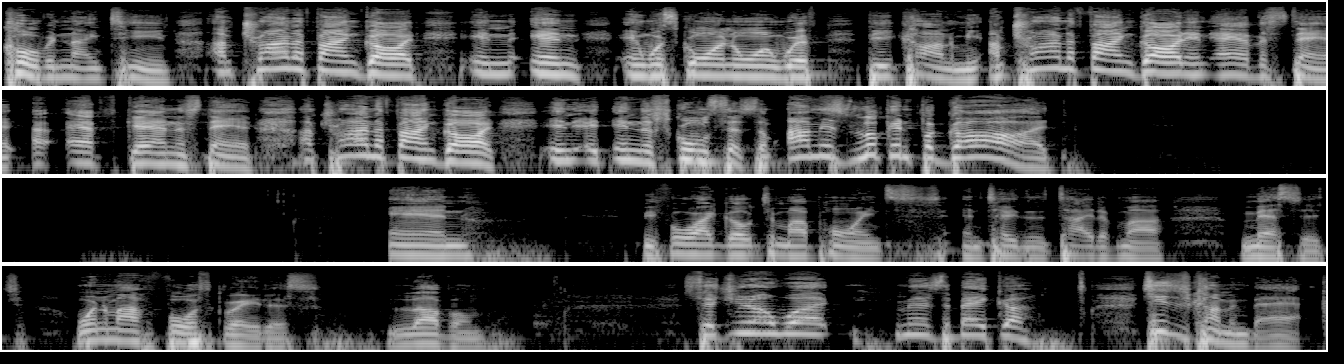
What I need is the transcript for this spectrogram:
COVID 19. I'm trying to find God in, in, in what's going on with the economy. I'm trying to find God in Afghanistan. Uh, I'm trying to find God in, in the school system. I'm just looking for God. And before I go to my points and take the title of my message, one of my fourth graders, love them, said, You know what, Mr. Baker? Jesus is coming back.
